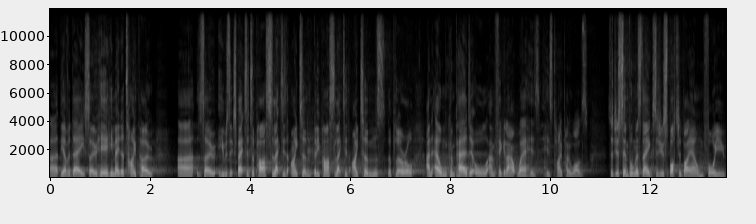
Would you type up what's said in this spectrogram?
uh, the other day. So here he made a typo. Uh, so he was expected to pass selected item, but he passed selected items, the plural, and Elm compared it all and figured out where his, his typo was. So just simple mistakes as you're spotted by Elm for you,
